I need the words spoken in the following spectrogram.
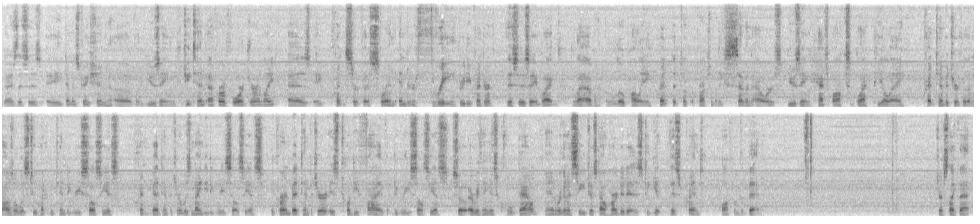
this is a demonstration of using G10 FR4 Garolite as a print surface for an Ender 3 3D printer. This is a Black Lab low poly print that took approximately 7 hours using Hatchbox Black PLA. Print temperature for the nozzle was 210 degrees Celsius print bed temperature was 90 degrees Celsius. The current bed temperature is 25 degrees Celsius. So everything is cooled down and we're going to see just how hard it is to get this print off of the bed. Just like that.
